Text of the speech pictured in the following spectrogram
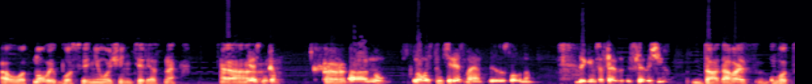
А вот новые боссы не очень интересно. А, Ясненько. А, а, ну, новость интересная, безусловно. Двигаемся след... следующий? Да, давай, вот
